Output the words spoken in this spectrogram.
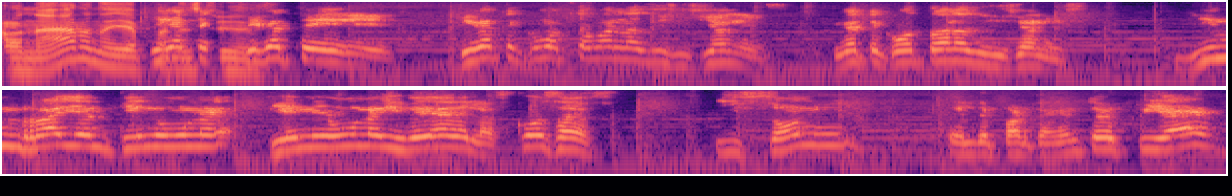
Ronaron allá para el Fíjate, fíjate, fíjate cómo toman las decisiones. Fíjate cómo toman las decisiones. Jim Ryan tiene una, tiene una idea de las cosas y Sony, el departamento de PR,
